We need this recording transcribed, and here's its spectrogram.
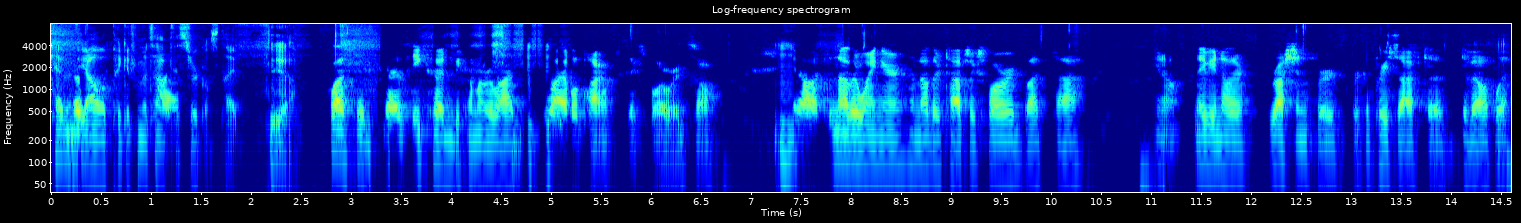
Kevin Nope. Fiala pick it from the top of the circles type. Yeah. Plus, it says he could become a reliable, reliable top six forward. So, Mhm. you know, it's another winger, another top six forward, but uh, you know, maybe another Russian for for Kaprizov to develop with.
